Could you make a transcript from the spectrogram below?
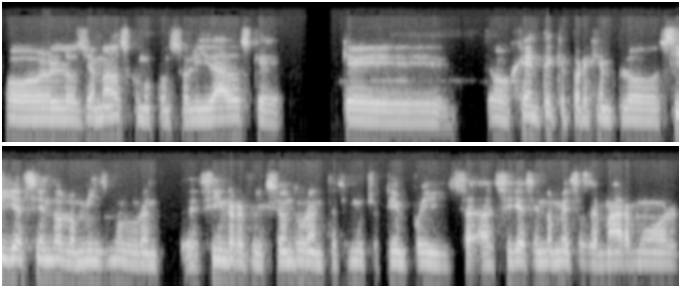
o los llamados como consolidados que, que, o gente que, por ejemplo, sigue haciendo lo mismo durante, eh, sin reflexión durante mucho tiempo y sigue haciendo mesas de mármol,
